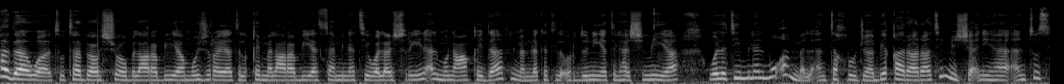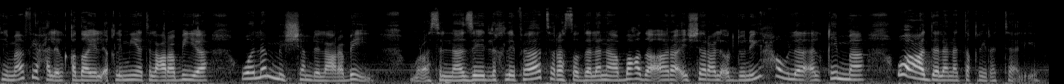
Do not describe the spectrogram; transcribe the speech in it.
هذا وتتابع الشعوب العربية مجريات القمة العربية الثامنة والعشرين المنعقدة في المملكة الأردنية الهاشمية والتي من المؤمل أن تخرج بقرارات من شأنها أن تسهم في حل القضايا الإقليمية العربية ولم الشمل العربي. مراسلنا زيد الخليفات رصد لنا بعض آراء الشارع الأردني حول القمة وأعد لنا التقرير التالي.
